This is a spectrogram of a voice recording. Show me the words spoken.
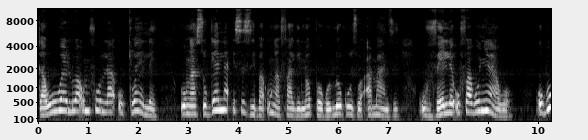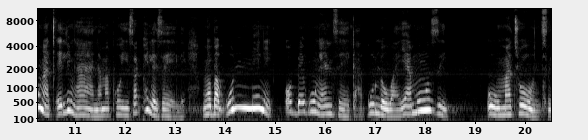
kawuwelwa umfula ugcwele ungasukela isiziba ungafaki nobhoko lokuzwa amanzi uvele ufake unyawo. Ubungaceli ngani amaphoyisa kuphelezele ngoba kuningi obekungenzeka kulowa yamuzi umathonsi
